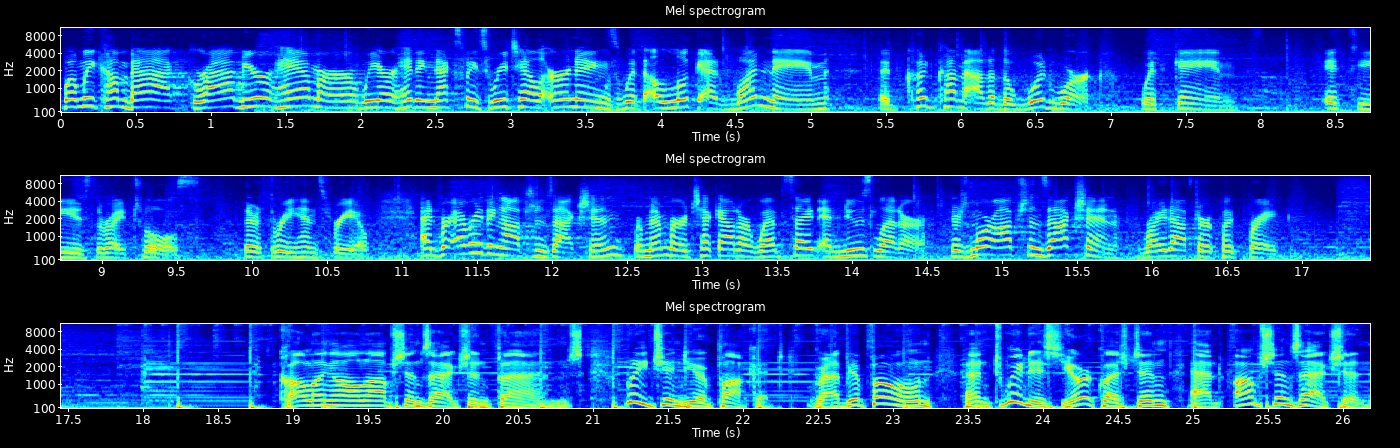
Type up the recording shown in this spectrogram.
When we come back, grab your hammer. We are hitting next week's retail earnings with a look at one name that could come out of the woodwork with gain if you use the right tools. There are three hints for you. And for everything options action, remember, check out our website and newsletter. There's more options action right after a quick break. Calling all options action fans. Reach into your pocket, grab your phone, and tweet us your question at Options Action.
